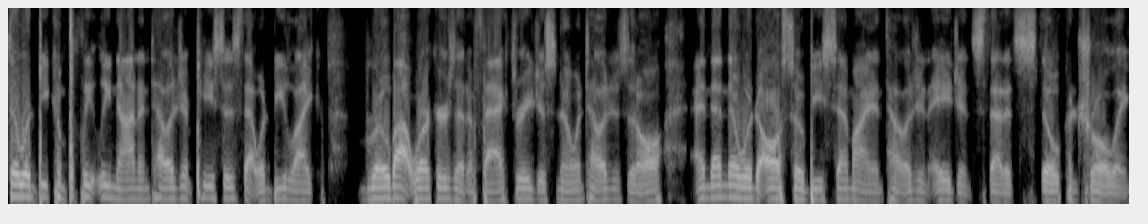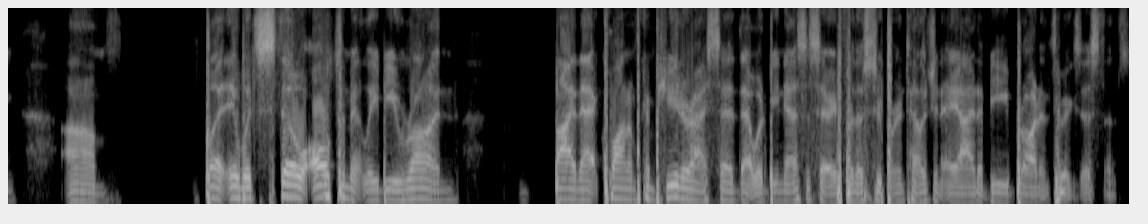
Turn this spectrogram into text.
there would be completely non-intelligent pieces that would be like robot workers at a factory, just no intelligence at all. And then there would also be semi-intelligent agents that it's still controlling. Um, but it would still ultimately be run by that quantum computer I said that would be necessary for the super intelligent AI to be brought into existence.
